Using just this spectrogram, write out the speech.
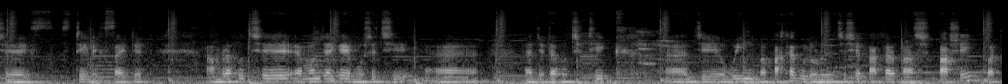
সে স্টিল এক্সাইটেড আমরা হচ্ছে এমন জায়গায় বসেছি যেটা হচ্ছে ঠিক যে উইং বা পাখাগুলো রয়েছে সে পাখার পাশ, পাশেই বাট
